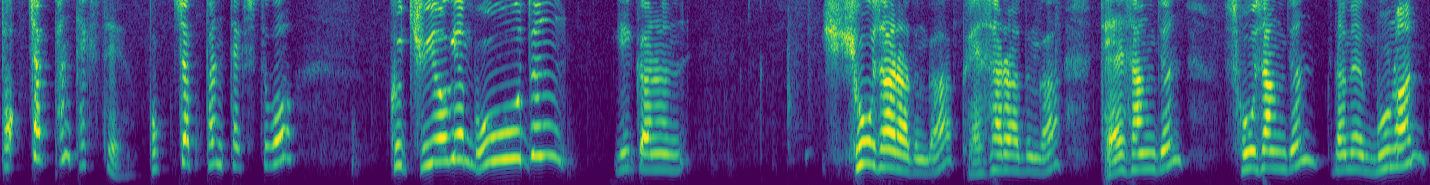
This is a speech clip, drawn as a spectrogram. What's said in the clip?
복잡한 텍스트예요. 복잡한 텍스트고 그 주역의 모든 그러니까는 효사라든가 괴사라든가 대상전, 소상전, 그다음에 문헌,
